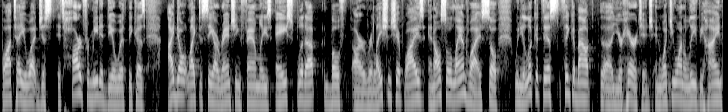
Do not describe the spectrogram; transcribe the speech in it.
But I'll tell you what, just it's hard for me to deal with because I don't like to see our ranching families a split up both our relationship wise and also land wise. So when you look at this, think about uh, your heritage and what you want to leave behind.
